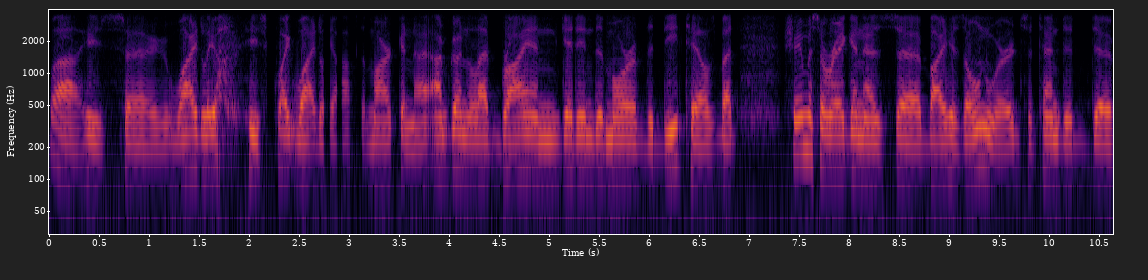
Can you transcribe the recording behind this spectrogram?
Well, he's uh, widely he's quite widely off the mark, and I, I'm going to let Brian get into more of the details. But Seamus O'Regan has, uh, by his own words, attended uh,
